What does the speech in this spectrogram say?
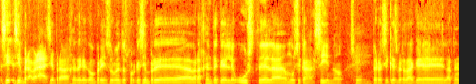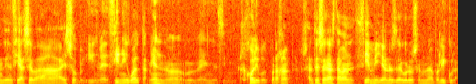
sí, siempre habrá, siempre habrá gente que compre instrumentos porque siempre habrá gente que le guste la música así, ¿no? Sí. Pero sí que es verdad que la tendencia se va a eso. Y en el cine igual también, ¿no? En Hollywood, por ejemplo. Antes se gastaban 100 millones de euros en una película.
